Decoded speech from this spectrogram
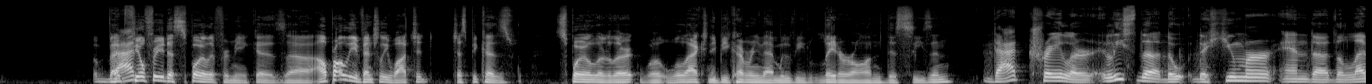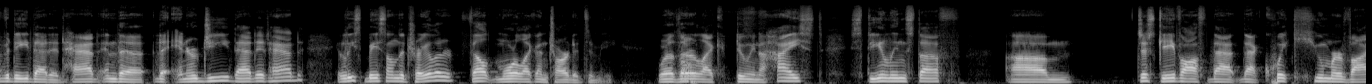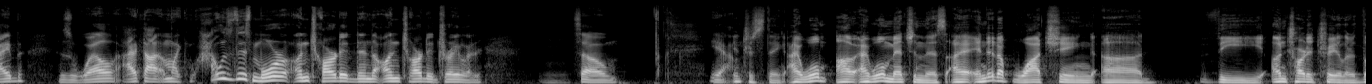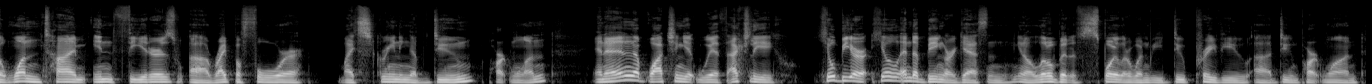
but That- feel free to spoil it for me because uh, I'll probably eventually watch it. Just because, spoiler alert, we'll, we'll actually be covering that movie later on this season. that trailer, at least the, the the humor and the the levity that it had, and the the energy that it had, at least based on the trailer, felt more like Uncharted to me, where they're like doing a heist, stealing stuff. Um, just gave off that that quick humor vibe as well. I thought I'm like, how is this more Uncharted than the Uncharted trailer? So, yeah, Interesting. I will. Uh, I will mention this. I ended up watching uh, the Uncharted trailer the one time in theaters uh, right before my screening of Dune Part One, and I ended up watching it with actually. He'll be our. He'll end up being our guest, and you know a little bit of spoiler when we do preview uh, Dune Part One.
